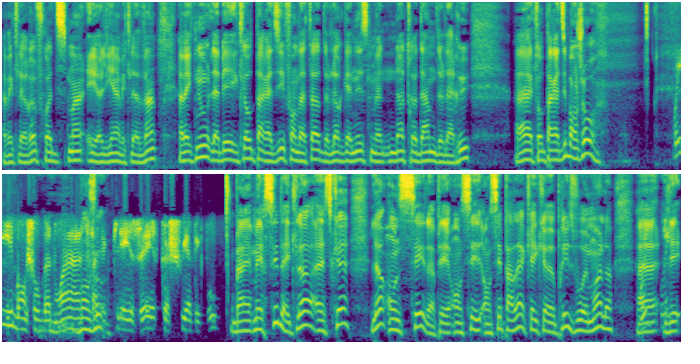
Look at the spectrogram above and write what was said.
avec le refroidissement éolien, avec le vent. Avec nous, l'abbé Claude Paradis, fondateur de l'organisme Notre-Dame de la Rue. Euh, Claude Paradis, bonjour. Oui, bonjour Benoît. Bonjour. C'est avec plaisir que je suis avec vous. Ben merci d'être là. Est-ce que là on le sait là, puis on s'est on s'est parlé à quelques reprises vous et moi là. euh, oui. Les,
